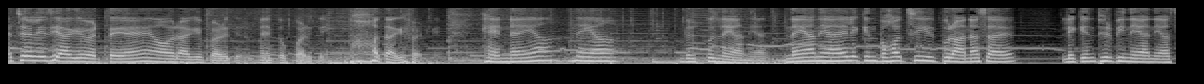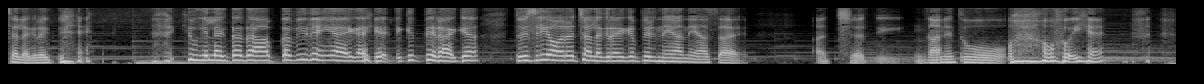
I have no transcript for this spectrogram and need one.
चलिए जी, आगे बढ़ते हैं और आगे बढ़ गए। मैं तो पढ़ गई, बहुत आगे बढ़ गई। है नया नया, बिल्कुल नया नया। नया नया है, लेकिन बहुत सी पुराना सा है, लेकिन फिर भी नया नया सा लग रहा है। क्योंकि लगता था आप कभी नहीं आएगा ये, लेकिन फिर आ गया। तो इसलिए और अच्छा लग रहा है कि फिर नया नया सा है। अच्छा जी, गाने तो वही है।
